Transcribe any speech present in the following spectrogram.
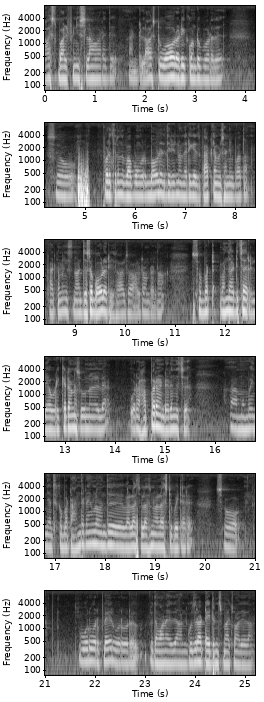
லாஸ்ட் பால் ஃபினிஷ்லாம் வர்றது அண்ட் லாஸ்ட் ஓவர் வரைக்கும் கொண்டு போகிறது ஸோ பொறுத்திருந்து பார்ப்போம். ஒரு பவுலர் திடீர்னு வந்து அடிக்கிறது பேட் கமின்ஸ் அன்றைக்கி பார்த்தோம். Pat Cummins not just a bowler is also allrounder தான். ஸோ பட் வந்து அடித்தார் இல்லையா? ஒரு இக்கட்டான சூழ்நிலையில் ஒரு அப்பர் ஹேண்ட் இருந்துச்சு. மும்பை இந்தியன்ஸுக்கு. பட் அந்த டைமில் வந்து வெள்ளாஸ் வெள்ளாஸ்னு விளாசிட்டு போயிட்டார். ஸோ ஒரு ஒரு பிளேயர் ஒரு ஒரு விதமான இது. அண்ட் குஜராத் டைட்டன்ஸ் மேட்சும் அதே தான்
